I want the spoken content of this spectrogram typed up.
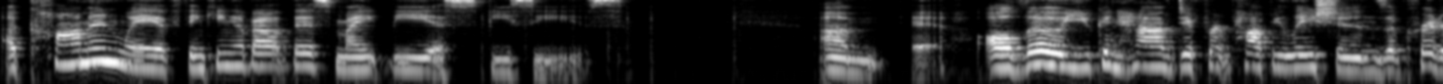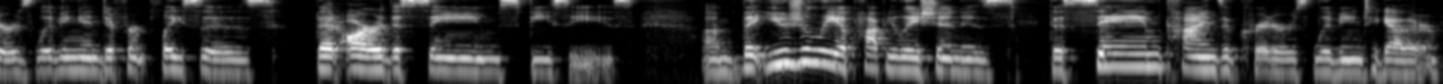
A common way of thinking about this might be a species. Um, although you can have different populations of critters living in different places that are the same species. Um, but usually a population is the same kinds of critters living together.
